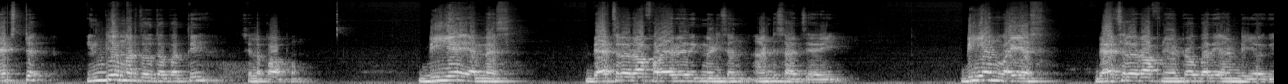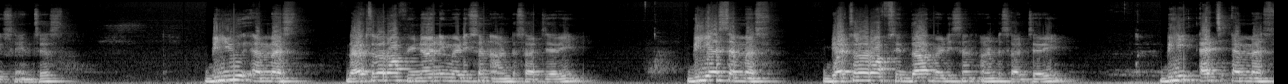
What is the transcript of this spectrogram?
நெக்ஸ்ட் இந்திய மருத்துவத்தை பற்றி சில பார்ப்போம். BAMS bachelor of Ayurvedic medicine and surgery BNYS bachelor of naturopathy and yogi sciences BUMS bachelor of Unani medicine and surgery BSMS bachelor of Siddha medicine and surgery BHMS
